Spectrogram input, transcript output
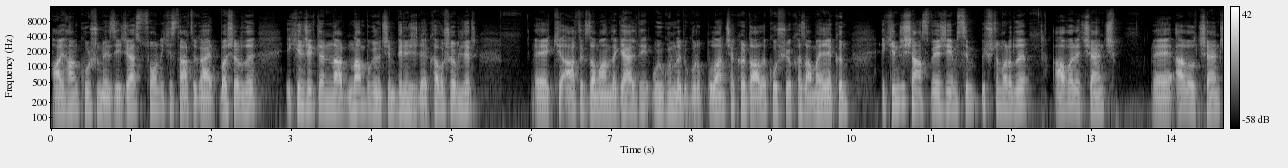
Ayhan Kurşun'u izleyeceğiz. Son iki startı gayet başarılı. İkinciliklerin ardından bugün için birinciliğe kavuşabilir. Ee, ki artık zamanında geldi. Uygun da bir grup bulan Çakır Dağlı koşuyor kazanmaya yakın. İkinci şans vereceğim isim 3 numaralı Avale Change. E, Aval Change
